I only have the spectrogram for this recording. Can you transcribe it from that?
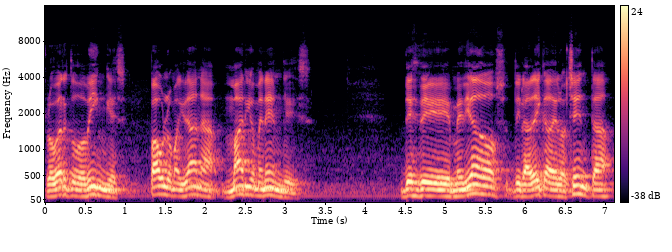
Roberto Domínguez, Pablo Maidana, Mario Menéndez. Desde mediados de la década del 80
